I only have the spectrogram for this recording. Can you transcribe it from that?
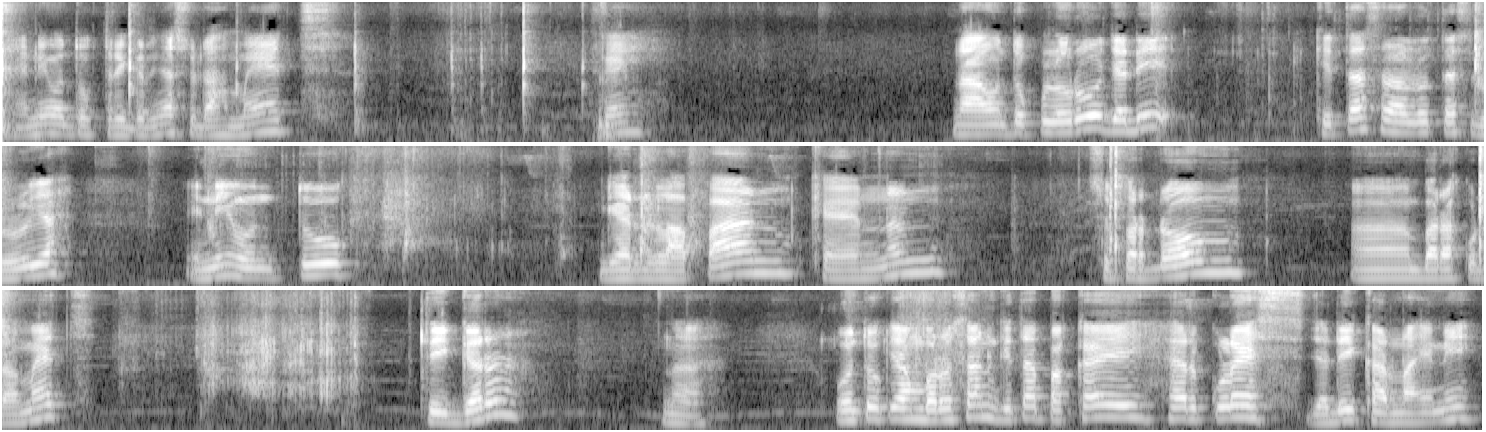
Nah ini untuk triggernya sudah match. Oke. Nah untuk peluru jadi kita selalu tes dulu ya. Ini untuk gear 8 Canon Superdome uh, Barakuda Match. Tiger. Nah untuk yang barusan kita pakai Hercules. Jadi karena ini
